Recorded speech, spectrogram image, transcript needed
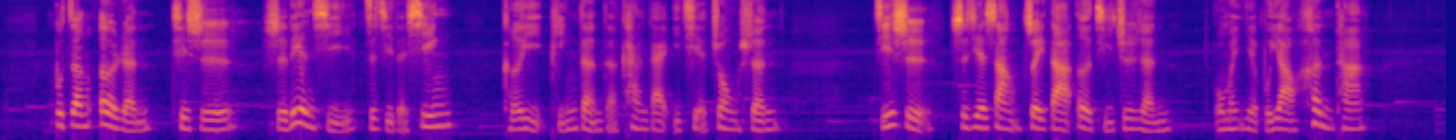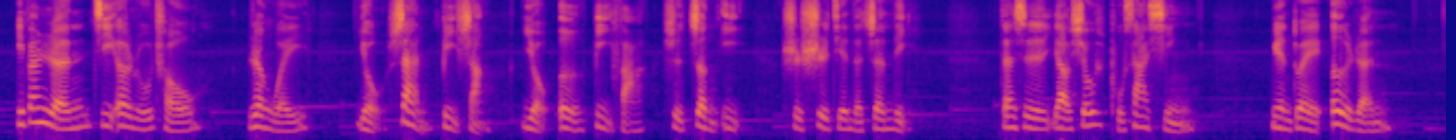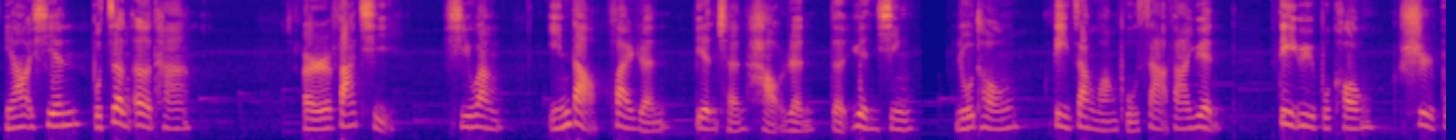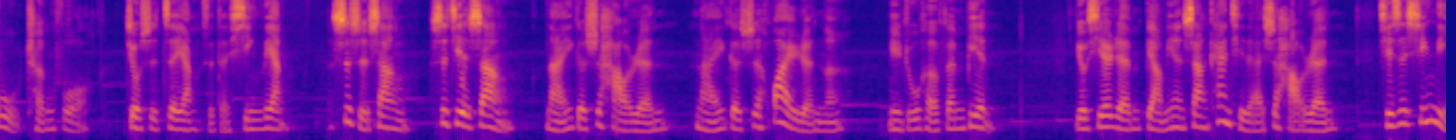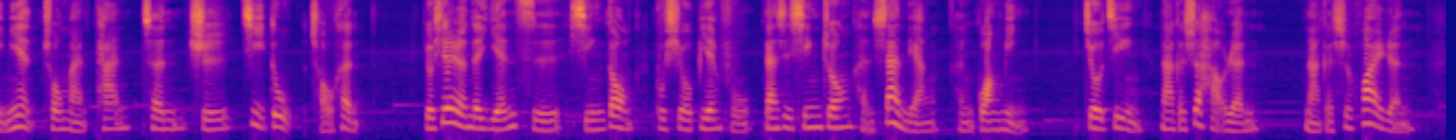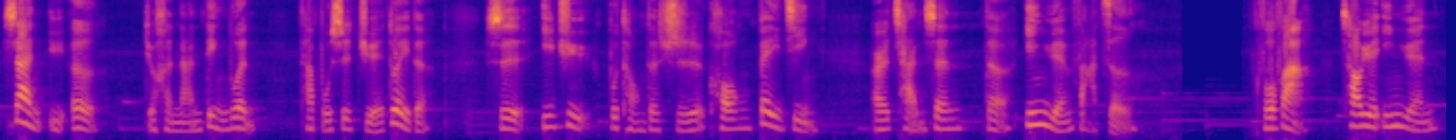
不憎恶人，其实是练习自己的心可以平等地看待一切众生。即使世界上罪大恶极之人，我们也不要恨他，一般人嫉恶如仇，认为有善必赏，有恶必罚，是正义，是世间的真理。但是要修菩萨行，面对恶人，也要先不憎恶他，而发起希望引导坏人变成好人的愿心，如同地藏王菩萨发愿：地狱不空，誓不成佛。就是这样子的心量。事实上，世界上哪一个是好人，哪一个是坏人呢？你如何分辨？有些人表面上看起来是好人，其实心里面充满贪嗔痴嫉妒仇恨。有些人的言辞行动不修边幅，但是心中很善良、很光明。究竟哪个是好人，哪个是坏人？善与恶。就很难定论，它不是绝对的，是依据不同的时空背景而产生的因缘法则。佛法超越因缘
